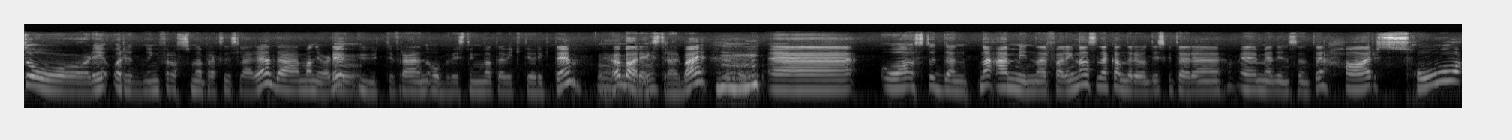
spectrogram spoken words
dårlig ordning for oss som er praksislærere. Det er, man gjør det jo ut ifra en overbevisning om at det er viktig og riktig. Det er jo bare ekstraarbeid. Eh, og studentene, er min erfaring, da, så det kan dere jo diskutere eh, med dine studenter, har så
